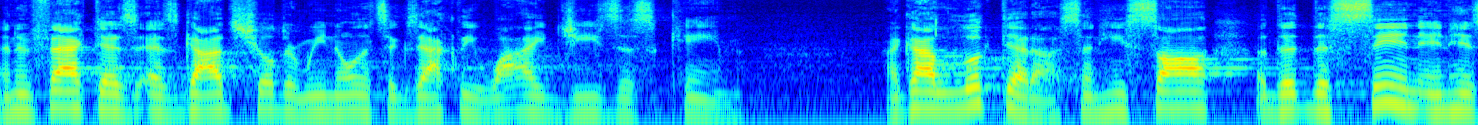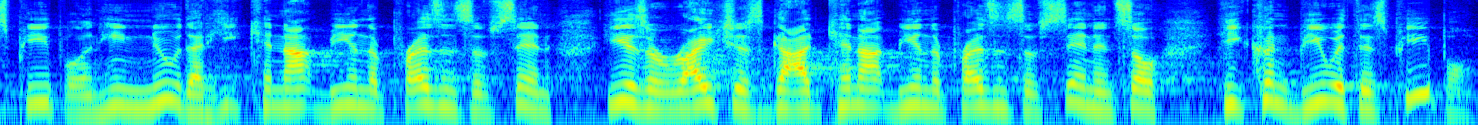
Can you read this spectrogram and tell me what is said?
And in fact, as, as God's children, we know that's exactly why Jesus came. God looked at us and he saw the, the sin in his people, and he knew that he cannot be in the presence of sin. He is a righteous God, cannot be in the presence of sin, and so he couldn't be with his people.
